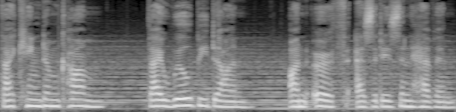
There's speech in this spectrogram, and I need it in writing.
Thy kingdom come, thy will be done, on earth as it is in heaven.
